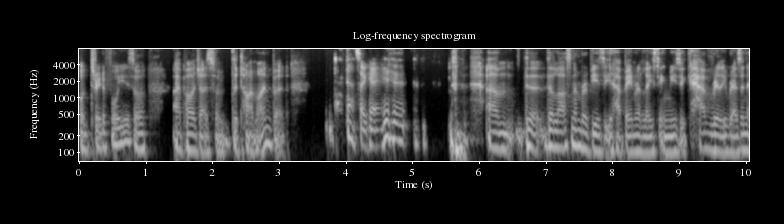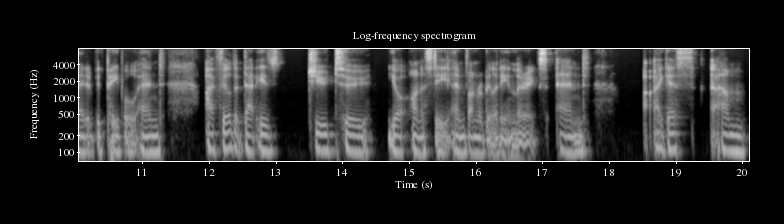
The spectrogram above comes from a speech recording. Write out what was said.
or three to four years. Or I apologize for the timeline, but that's okay. um, the the last number of years that you have been releasing music have really resonated with people, and I feel that that is due to your honesty and vulnerability in lyrics. And I guess um,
